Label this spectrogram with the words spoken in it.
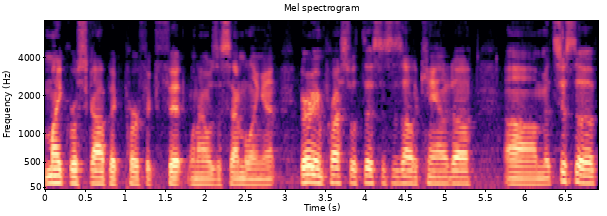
microscopic perfect fit when I was assembling it. Very impressed with this. This is out of Canada. Um, it's just a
